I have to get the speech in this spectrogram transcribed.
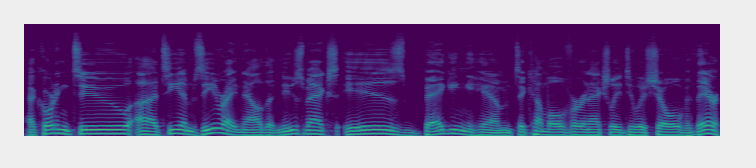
according to uh, TMZ right now, that Newsmax is begging him to come over and actually do a show over there.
